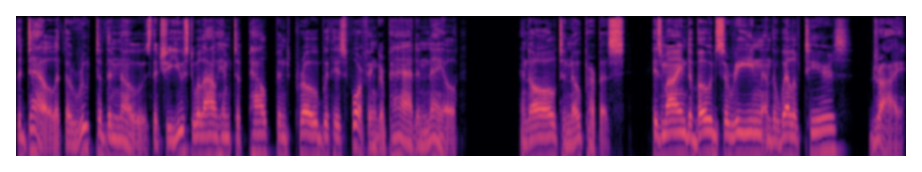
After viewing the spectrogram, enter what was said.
the dell at the root of the nose that she used to allow him to palp and probe with his forefinger pad and nail. And all to no purpose. His mind abode serene and the well of tears dry.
